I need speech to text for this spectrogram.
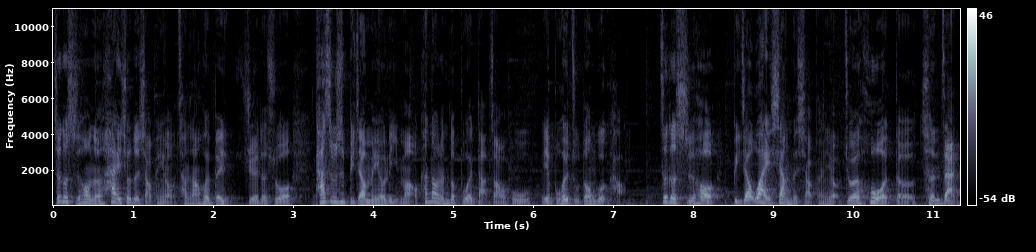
这个时候呢，害羞的小朋友常常会被觉得说他是不是比较没有礼貌，看到人都不会打招呼，也不会主动问好。这个时候比较外向的小朋友就会获得称赞，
